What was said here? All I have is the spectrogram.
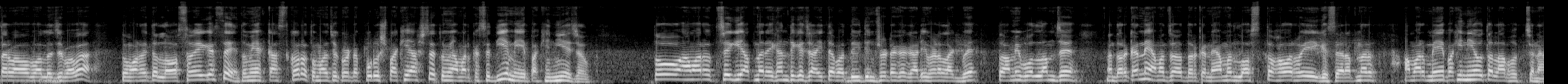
তার বাবা বলে যে, বাবা, তোমার হয়তো লস হয়ে গেছে। তুমি এক কাজ করো, তোমার যে কয়টা পুরুষ পাখি আসছে, তুমি আমার কাছে দিয়ে মেয়ে পাখি নিয়ে যাও। তো আমার হচ্ছে কি আপনার এখান থেকে যাইতে আবার দুই তিনশো টাকা গাড়ি ভাড়া লাগবে। তো আমি বললাম যে, দরকার নেই, আমার যাওয়ার দরকার নেই, আমার লস তো হওয়ার হয়েই গেছে। আর আপনার, আমার মেয়ে পাখি নিয়েও তো লাভ হচ্ছে না।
